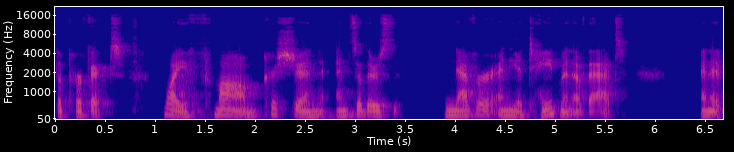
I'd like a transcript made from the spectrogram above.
the perfect wife, mom, Christian. And so there's never any attainment of that. And it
